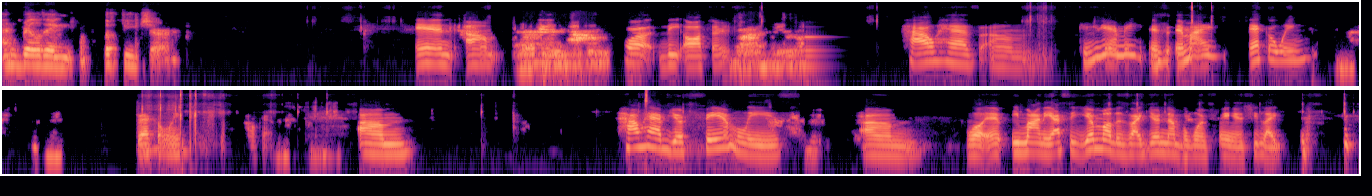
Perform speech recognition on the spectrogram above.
and building the future. And um, for the authors, how has um, can you hear me? Is am I echoing? Echoing. Okay. Um, how have your families? Um, well, Imani, I see your mother's like your number one fan. She like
